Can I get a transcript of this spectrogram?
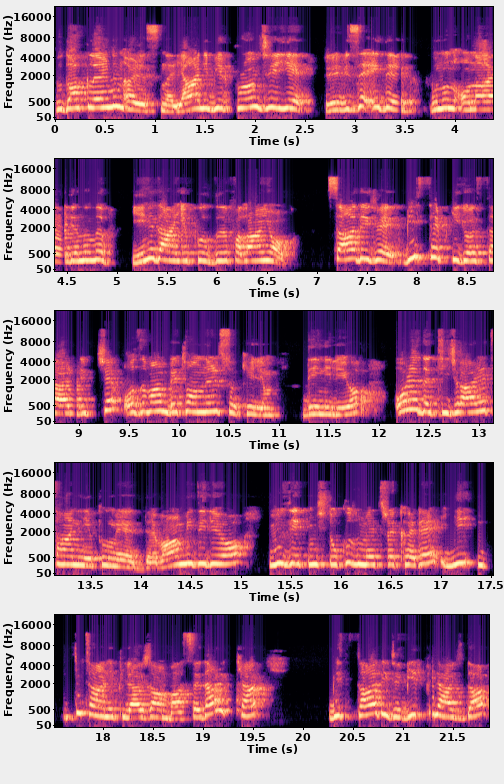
dudaklarının arasında yani bir projeyi revize edip bunun onaylanılıp yeniden yapıldığı falan yok. Sadece biz tepki gösterdikçe o zaman betonları sökelim deniliyor. Orada ticaret hane yapılmaya devam ediliyor. 179 metrekare iki tane plajdan bahsederken biz sadece bir plajda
